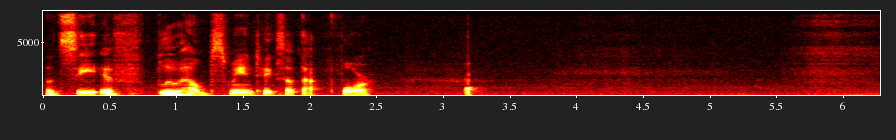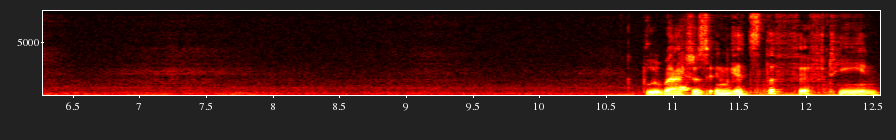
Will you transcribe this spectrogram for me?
Let's see if blue helps me and takes out that 4. Blue matches and gets the 15.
